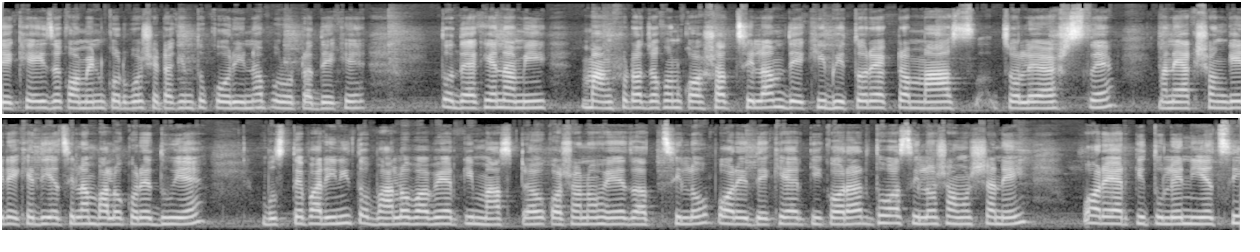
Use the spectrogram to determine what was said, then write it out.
দেখেই যে কমেন্ট করব সেটা কিন্তু করি না, পুরোটা দেখে। তো দেখেন আমি মাংসটা যখন কষাচ্ছিলাম, দেখি ভিতরে একটা মাছ চলে আসছে। মানে একসঙ্গেই রেখে দিয়েছিলাম ভালো করে ধুয়ে। বুঝতে পারিনি, তো ভালোভাবে আর কি মাছটাও কষানো হয়ে যাচ্ছিল। পরে দেখে আর কি করার ধোয়া ছিল, সমস্যা নেই। পরে আর কি তুলে নিয়েছি।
